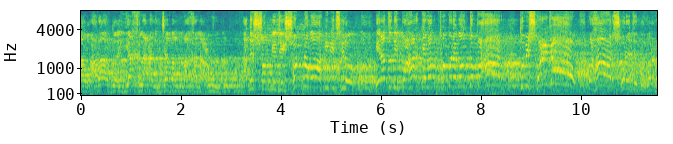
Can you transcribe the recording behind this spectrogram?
লাউ আল জাবাল তাদের সঙ্গে যে সৈন্যবাহিনী ছিল, এরা যদি পাহাড়কে লক্ষ্য করে বলতো, পাহাড়, তুমি সরে যাও, পাহাড় সরে যেত। বলেন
